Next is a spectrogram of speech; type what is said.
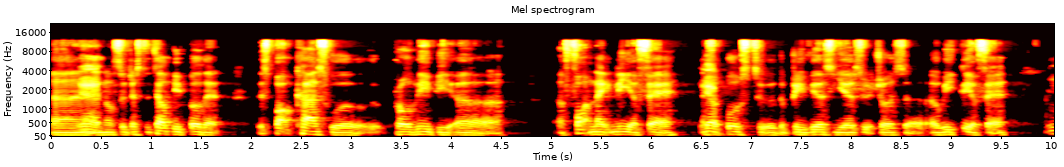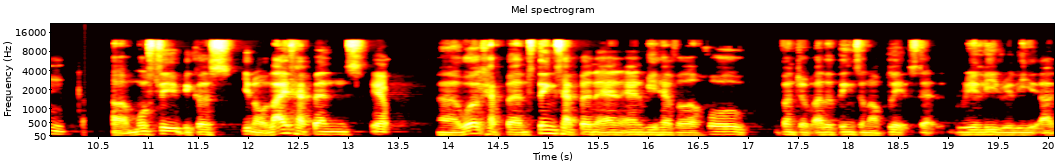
Uh, Yeah. And also just to tell people that this podcast will probably be a, a fortnightly affair as Yep. opposed to the previous years, which was a, a weekly affair. Mm. Uh, mostly because, you know, life happens, Yep. uh, work happens, things happen, and, and we have a whole bunch of other things on our plates that really, really uh,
